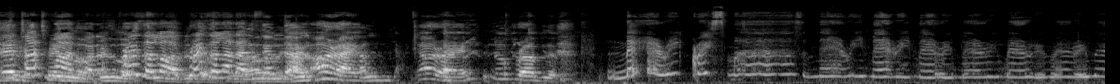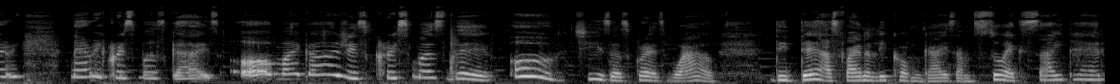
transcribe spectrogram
A church Praise the man. Lord, what- praise the Lord. Praise the Lord. Praise the Lord at the same Hallelujah. time. All right. Hallelujah. All right. No problem. Merry Christmas. Merry, merry, merry, merry, merry, merry, merry. Merry Christmas, guys. Oh my gosh, it's Christmas Day. Oh, Jesus Christ. Wow. The day has finally come, guys. I'm so excited.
